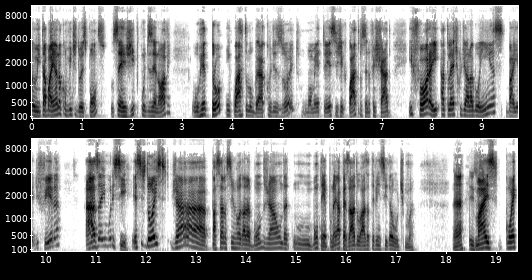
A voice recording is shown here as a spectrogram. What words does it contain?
o Itabaiana com 22 pontos, o Sergipe com 19, o Retrô em quarto lugar com 18, no momento esse G4 sendo fechado, e fora aí Atlético de Alagoinhas, Bahia de Feira, Asa e Murici. Esses dois já passaram a ser rodada bônus já há um, um, bom tempo, né? Apesar do Asa ter vencido a última. Né? Mas como é,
